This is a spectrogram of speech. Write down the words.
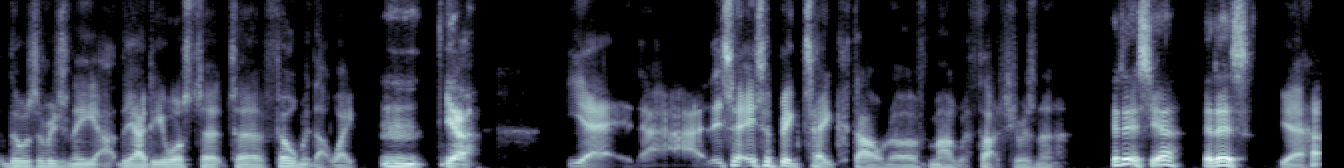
there was originally uh, the idea was to to film it that way. Mm, yeah, yeah. It's a it's a big takedown of Margaret Thatcher, isn't it? It is. Yeah, it is. Yeah,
